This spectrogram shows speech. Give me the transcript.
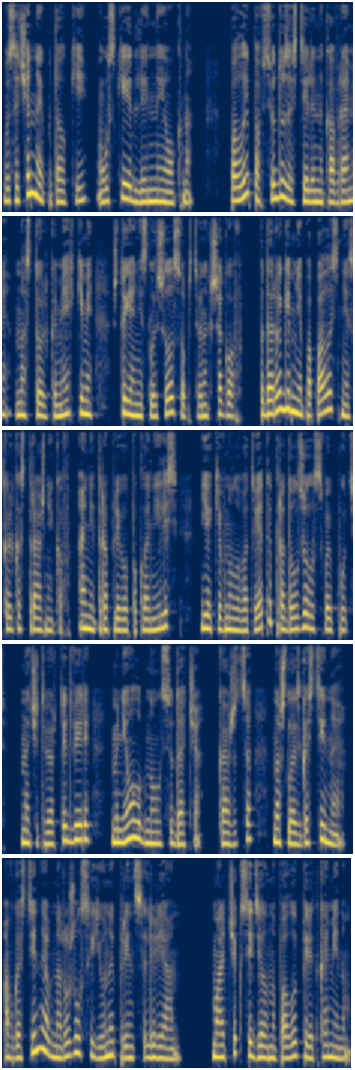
Высоченные потолки, узкие длинные окна. Полы повсюду застелены коврами, настолько мягкими, что я не слышала собственных шагов. По дороге мне попалось несколько стражников. Они торопливо поклонились, я кивнула в ответ и продолжила свой путь. На четвертой двери мне улыбнулась удача. Кажется, нашлась гостиная, а в гостиной обнаружился юный принц Лириан. Мальчик сидел на полу перед камином.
